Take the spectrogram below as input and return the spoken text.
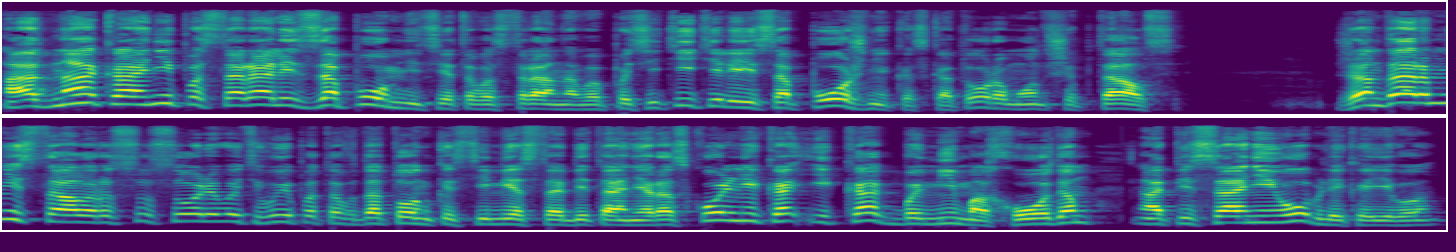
Однако они постарались запомнить этого странного посетителя и сапожника, с которым он шептался. Жандарм не стал рассусоливать, выпотов до тонкости места обитания Раскольника и как бы мимоходом описание облика его.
